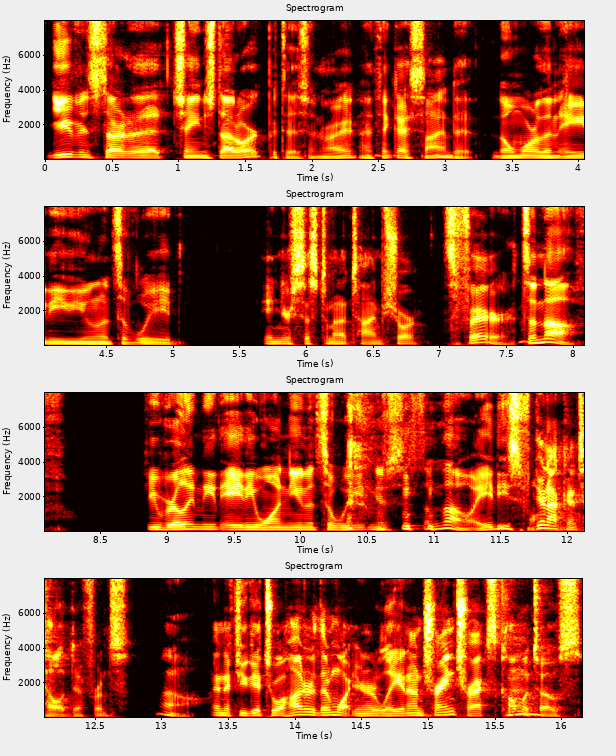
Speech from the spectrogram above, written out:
You even started a change.org petition, right? I think I signed it. No more than 80 units of weed. In your system at a time, sure. It's fair. It's enough. Do you really need 81 units of weed in your system? No, 80's fine. You're not going to tell a difference. No. And if you get to 100, then what? You're laying on train tracks, comatose.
